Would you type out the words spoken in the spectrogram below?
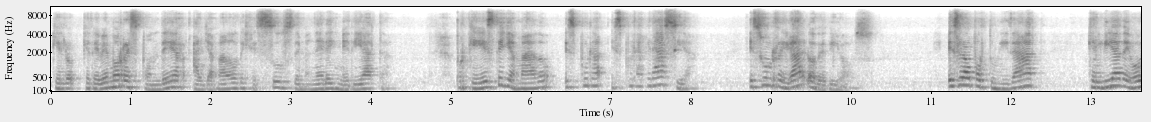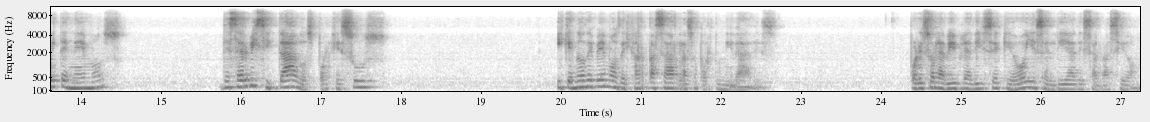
que, lo, que debemos responder al llamado de Jesús de manera inmediata, porque este llamado es pura, es pura gracia, es un regalo de Dios, es la oportunidad que el día de hoy tenemos de ser visitados por Jesús y que no debemos dejar pasar las oportunidades. Por eso la Biblia dice que hoy es el día de salvación.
